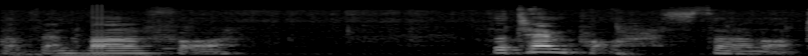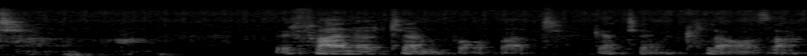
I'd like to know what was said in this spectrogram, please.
That went well for the tempo. Still not the final tempo, but getting closer.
